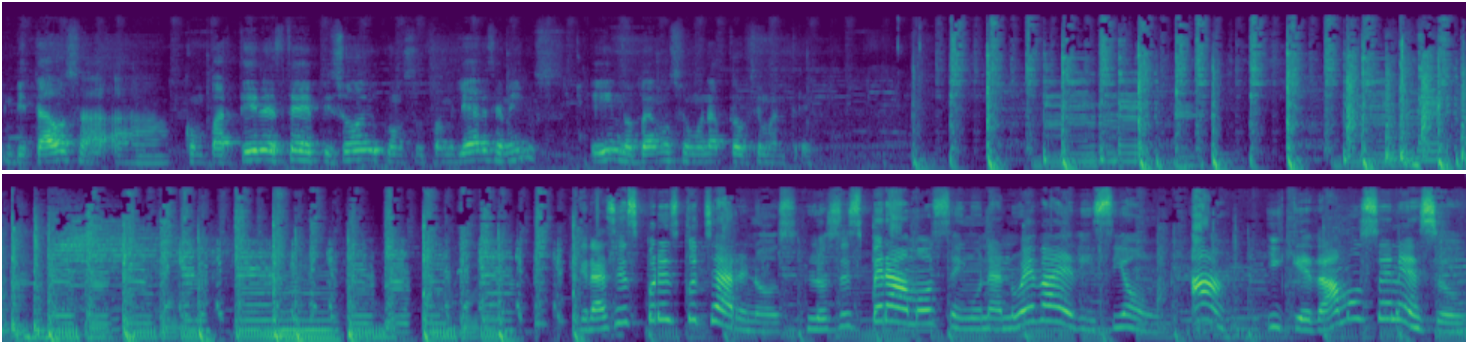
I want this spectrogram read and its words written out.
invitados a compartir este episodio con sus familiares y amigos y nos vemos en una próxima entrega. Gracias por escucharnos. Los esperamos en una nueva edición. Ah, y quedamos en eso.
